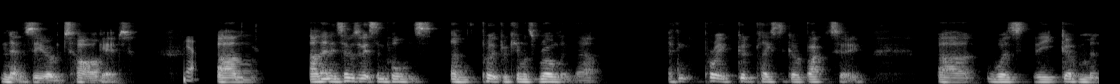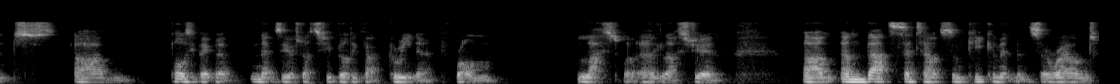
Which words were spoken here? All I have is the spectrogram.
net zero target. Yeah. Um, and then in terms of its importance and public procurement's role in that, I think probably a good place to go back to uh, was the government's um, policy paper, Net Zero Strategy, Building Back Greener from last well, early last year, um, and that set out some key commitments around,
